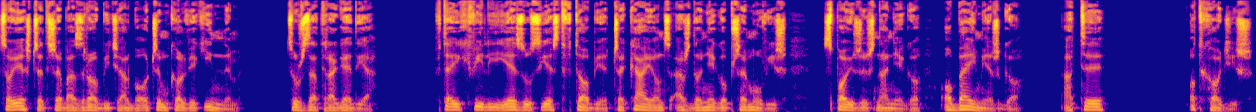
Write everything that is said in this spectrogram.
co jeszcze trzeba zrobić albo o czymkolwiek innym. Cóż za tragedia. W tej chwili Jezus jest w Tobie, czekając, aż do Niego przemówisz, spojrzysz na Niego, obejmiesz Go, a Ty odchodzisz.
